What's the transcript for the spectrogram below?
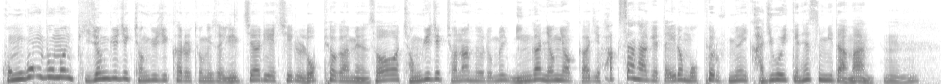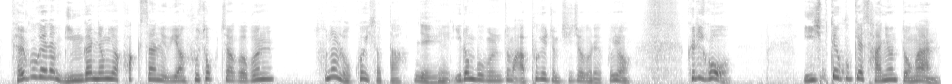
공공부문 비정규직 정규직화를 통해서 일자리의 질을 높여가면서 정규직 전환 흐름을 민간 영역까지 확산하겠다 이런 목표를 분명히 가지고 있긴 했습니다만 음. 결국에는 민간 영역 확산을 위한 후속 작업은 손을 놓고 있었다. 예. 예, 이런 부분을 좀 아프게 좀 지적을 했고요. 그리고 20대 국회 4년 동안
